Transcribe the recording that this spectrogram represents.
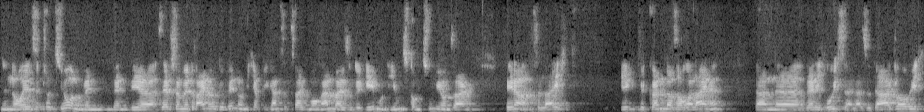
eine neue Situation. Und wenn, wenn wir, selbst wenn wir 3-0 gewinnen und ich habe die ganze Zeit morgen Anweisungen gegeben und die Jungs kommen zu mir und sagen, Trainer, vielleicht, wir können das auch alleine, dann äh, werde ich ruhig sein. Also da glaube ich,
